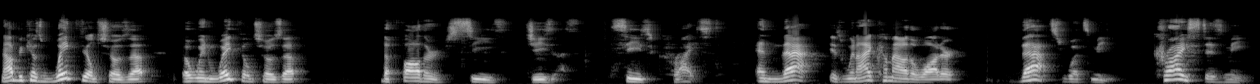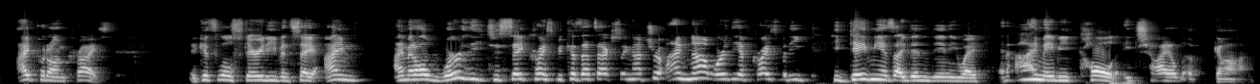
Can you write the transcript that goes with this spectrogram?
Not because Wakefield shows up, but when Wakefield shows up, the Father sees Jesus, sees Christ. And that is when I come out of the water, that's what's me. Christ is me. I put on Christ. It gets a little scary to even say, I'm I'm at all worthy to say Christ because that's actually not true. I'm not worthy of Christ, but he, he gave me his identity anyway, and I may be called a child of God.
